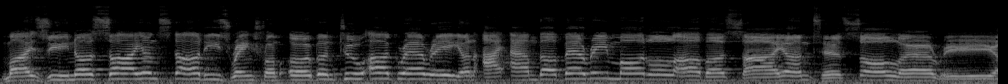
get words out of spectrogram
My xenoscience studies range from urban to agrarian. I am the very model of a scientist Salarian.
